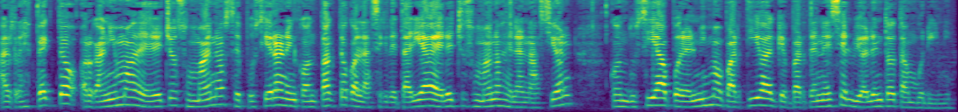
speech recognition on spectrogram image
Al respecto, organismos de derechos humanos se pusieron en contacto con la Secretaría de Derechos Humanos de la Nación, conducida por el mismo partido al que pertenece el violento Tamburini.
